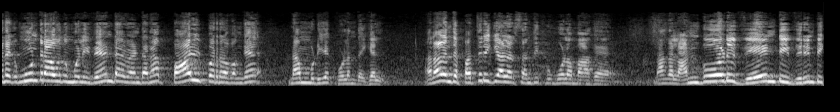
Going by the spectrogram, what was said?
எனக்கு மூன்றாவது மொழி வேண்டாம் வேண்டாம்னா பால் படுறவங்க நம்முடைய குழந்தைகள். அதனால் இந்த பத்திரிகையாளர் சந்திப்பு மூலமாக நாங்கள் அன்போடு வேண்டி விரும்பி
